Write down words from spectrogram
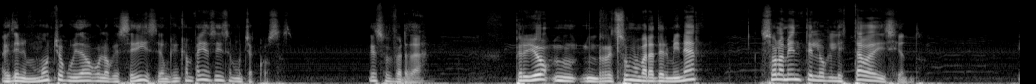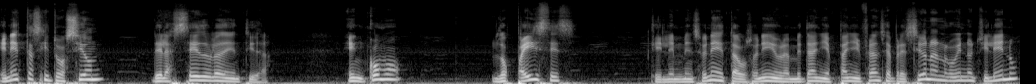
Hay que tener mucho cuidado con lo que se dice, aunque en campaña se dicen muchas cosas. Eso es verdad. Pero yo mm, resumo para terminar solamente lo que le estaba diciendo. En esta situación de la cédula de identidad, en cómo los países que les mencioné, Estados Unidos, Gran Bretaña, España y Francia, presionan al gobierno chileno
